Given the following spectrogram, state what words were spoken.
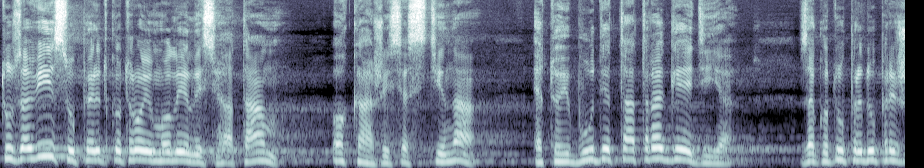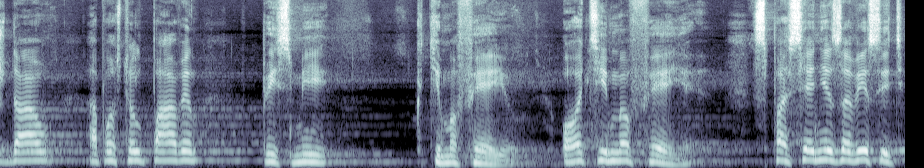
ту завісу, перед котрою молилися, а там окажеться стіна. Ето й буде та трагедія, за котру предупреждав апостол Павел в письмі к Тимофею. О Тимофеє, спасення зависить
